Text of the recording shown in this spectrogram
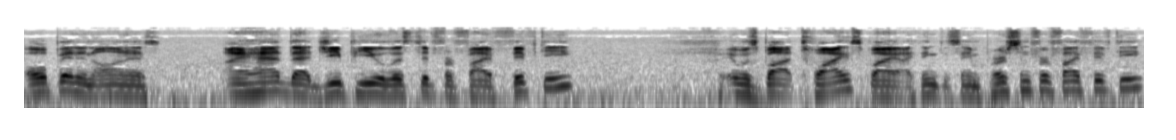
Open and honest. I had that GPU listed for 550. It was bought twice by I think the same person for 550.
